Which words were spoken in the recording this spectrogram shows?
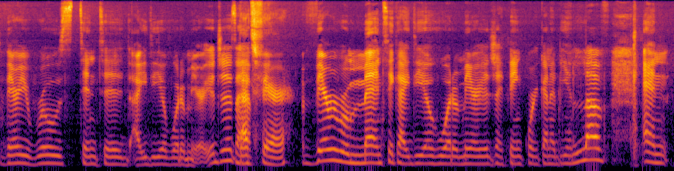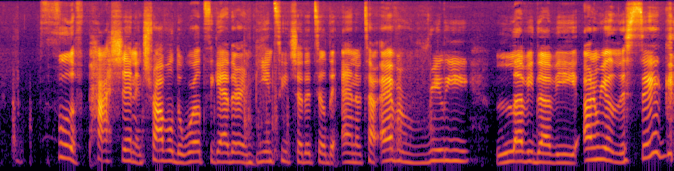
very rose tinted idea of what a marriage is. I That's fair. a very romantic idea of what a marriage i think we're gonna be in love and full of passion and travel the world together and be into each other till the end of time. I have a really lovey-dovey unrealistic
